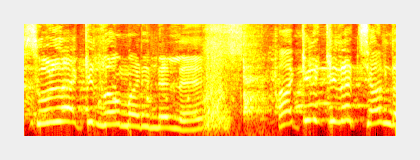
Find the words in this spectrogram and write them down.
ಸುಳ್ಳು ಹಾಕಿ ಲವ್ ಮಾಡಿದ್ದೆಲ್ಲೇ ಆ ಕಿಟಕಿನ ಚಂದ.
